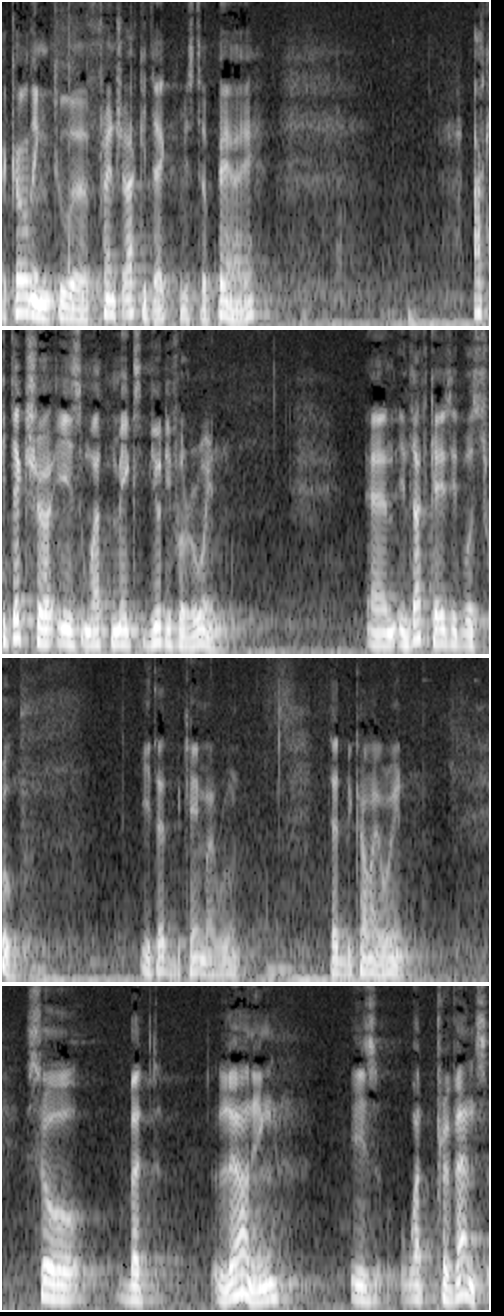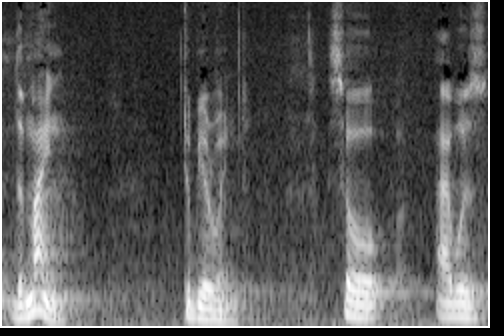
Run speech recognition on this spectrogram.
according to a French architect, Mr. Perret, architecture is what makes beautiful ruin. And in that case, it was true it had become a ruin. It had become a ruin. So, but learning is what prevents the mind to be ruined. So I was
